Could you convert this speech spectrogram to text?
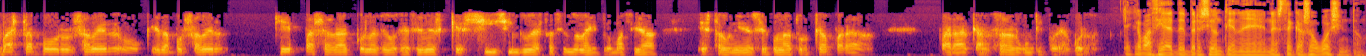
basta por saber o queda por saber qué pasará con las negociaciones que sí, sin duda, está haciendo la diplomacia estadounidense con la turca para, para alcanzar algún tipo de acuerdo. ¿Qué capacidad de presión tiene en este caso Washington?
